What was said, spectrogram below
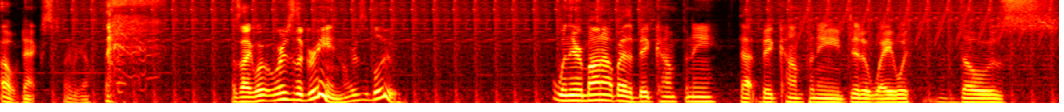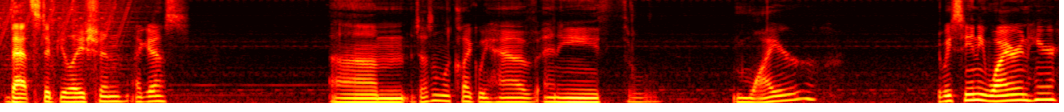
Oh, next. There we go. I was like, where's the green? Where's the blue? When they were bought out by the big company, that big company did away with those that stipulation, I guess. Um, it doesn't look like we have any wire. Did we see any wire in here?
